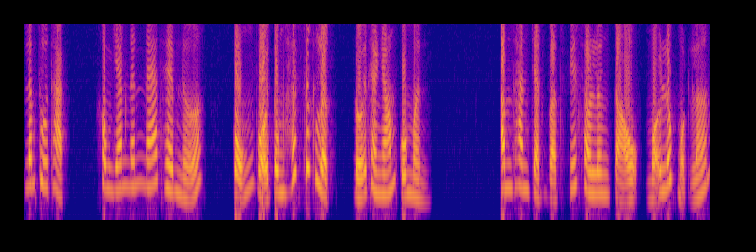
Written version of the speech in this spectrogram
lâm thu thạch không dám nấn ná thêm nữa, cũng vội tung hết sức lực đuổi theo nhóm của mình. Âm thanh chật vật phía sau lưng cậu mỗi lúc một lớn.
